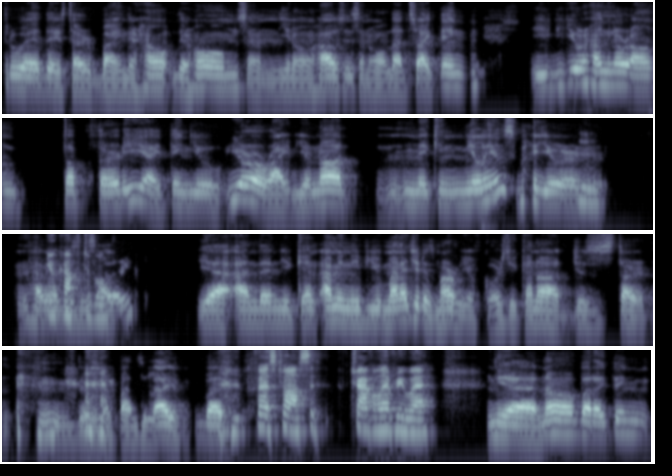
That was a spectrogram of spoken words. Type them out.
through it they start buying their home their homes and you know houses and all that. So i think if you're hanging around top 30 i think you you're all right. You're not making millions but you're mm. having you're a comfortable. salary yeah and then you can i mean if you manage it smartly of course you cannot just start doing a fancy life but first class travel everywhere yeah, no, but I think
